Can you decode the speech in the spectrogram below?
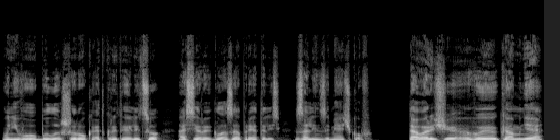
У него было широкое открытое лицо, а серые глаза прятались за линзами очков. «Товарищи, вы ко мне?»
